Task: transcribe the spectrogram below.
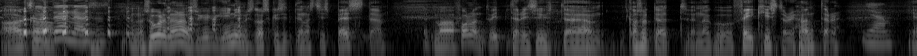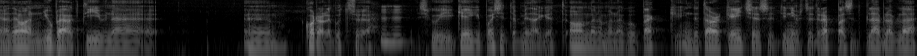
aga tõenäosus. no suure tõenäosusega ikkagi inimesed oskasid ennast siis pesta. et ma follow n Twitteris ühte kasutajat nagu Fake History Hunter jah, ja tema on jube aktiivne öö, korralekutsuja mm. -hmm. siis kui keegi postitab midagi, et oh, me oleme nagu back in the dark ages, et inimesed olid räpased bla,, blablabla,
